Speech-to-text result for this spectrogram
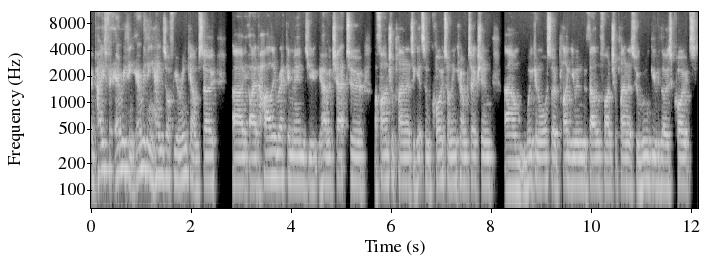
It pays for everything. Everything hangs off your income. So uh, I'd highly recommend you, you have a chat to a financial planner to get some quotes on income protection. Um, we can also plug you in with other financial planners who will give you those quotes.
